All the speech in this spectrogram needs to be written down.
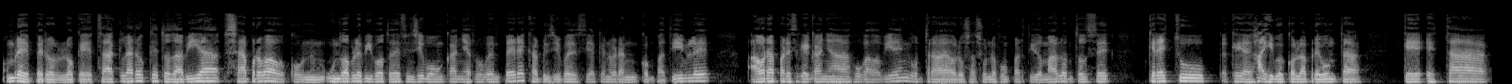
Hombre, pero lo que está claro es que todavía se ha probado con un doble pivote defensivo con Caña y Rubén Pérez, que al principio decía que no eran compatibles. Ahora parece que Caña ha jugado bien, contra los Asunos fue un partido malo. Entonces, ¿crees tú, que ahí voy con la pregunta, que está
